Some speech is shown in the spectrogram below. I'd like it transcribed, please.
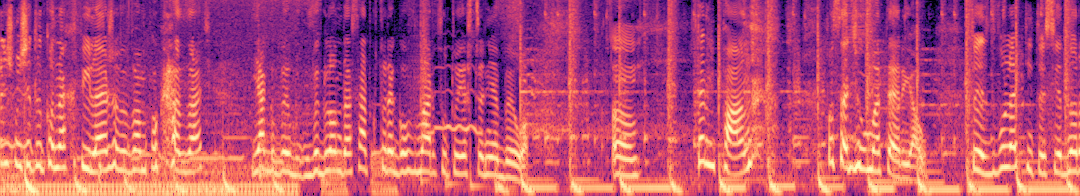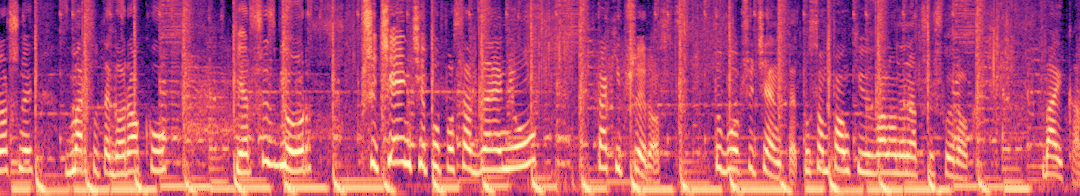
Zatrzymaliśmy się tylko na chwilę, żeby Wam pokazać, jak by wygląda sad, którego w marcu tu jeszcze nie było. Ten pan posadził materiał. To jest dwuletni, to jest jednoroczny. W marcu tego roku pierwszy zbiór. Przycięcie po posadzeniu, taki przyrost. Tu było przycięte. Tu są pąki wywalone na przyszły rok. Bajka.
